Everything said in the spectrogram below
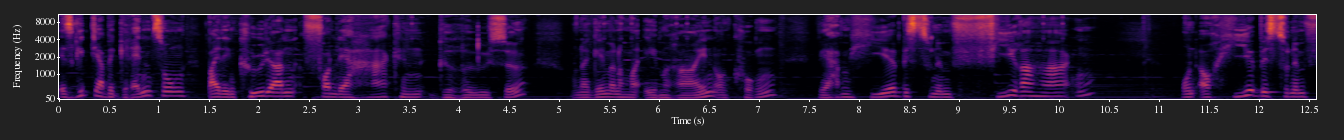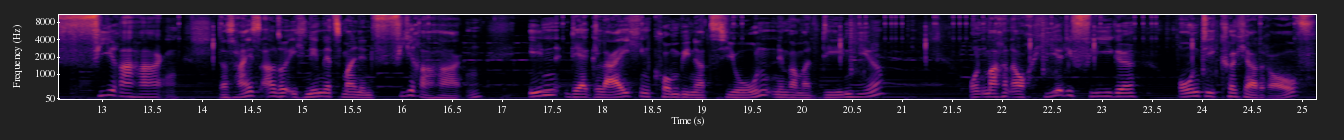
es gibt ja Begrenzung bei den Ködern von der Hakengröße. Und da gehen wir nochmal eben rein und gucken. Wir haben hier bis zu einem Viererhaken und auch hier bis zu einem Viererhaken. Das heißt also, ich nehme jetzt mal einen Viererhaken in der gleichen Kombination. Nehmen wir mal den hier und machen auch hier die Fliege und die Köcher drauf.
